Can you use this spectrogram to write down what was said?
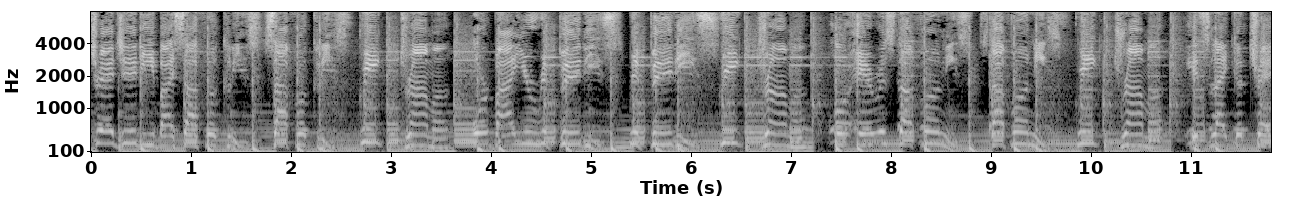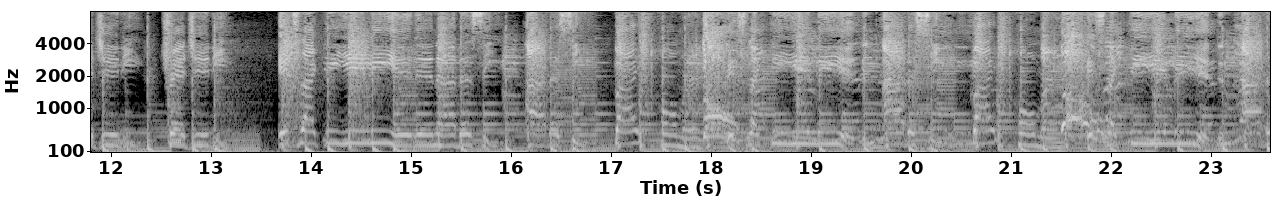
Tragedy by Sophocles, Sophocles, Greek drama, or by Euripides, Euripides, Greek drama, or Aristophanes, Aristophanes. Greek drama. It's like a tragedy, tragedy. It's like the Iliad and Odyssey, Odyssey by Homer. It's like the Iliad and Odyssey by Homer. It's like the Iliad and Odyssey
